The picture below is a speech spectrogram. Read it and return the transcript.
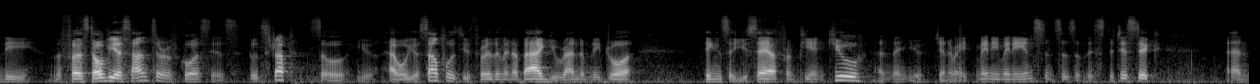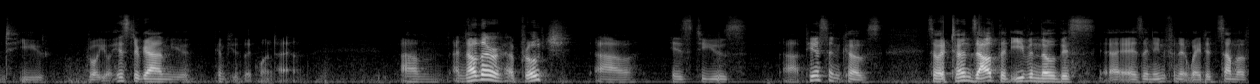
The, the first obvious answer, of course, is bootstrap. So you have all your samples, you throw them in a bag, you randomly draw things that you say are from P and Q, and then you generate many, many instances of this statistic, and you draw your histogram, you compute the quantile. Um, another approach uh, is to use uh, Pearson curves. So it turns out that even though this uh, is an infinite weighted sum of,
